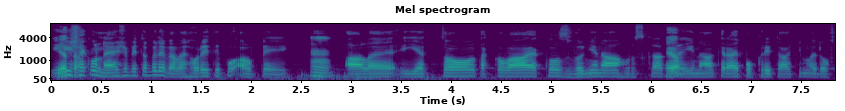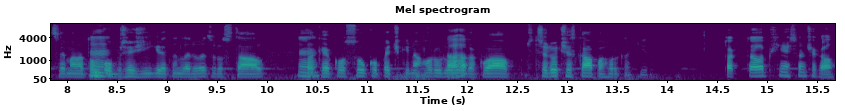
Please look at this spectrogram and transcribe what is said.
I Je když to- jako ne, že by to byly velehory typu Alpy, Hmm. ale je to taková jako zvlněná horská Jo. krajina, která je pokrytá tím ledovcem a na tom Hmm. pobřeží, kde ten ledovec roztál, Hmm. tak jako jsou kopečky nahoru Aha. dolů, taková středočeská pahorkatina. Tak to je lepší, než jsem čekal.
